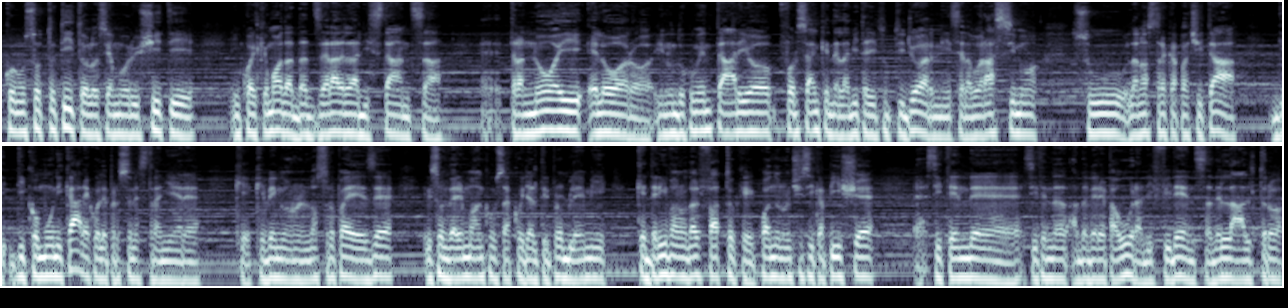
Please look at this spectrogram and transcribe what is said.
con un sottotitolo siamo riusciti in qualche modo ad azzerare la distanza eh, tra noi e loro in un documentario, forse anche nella vita di tutti i giorni, se lavorassimo sulla nostra capacità di, di comunicare con le persone straniere che, che, vengono nel nostro paese, risolveremo anche un sacco di altri problemi che derivano dal fatto che quando non ci si capisce eh, si, tende, si tende ad avere paura, diffidenza dell'altro,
